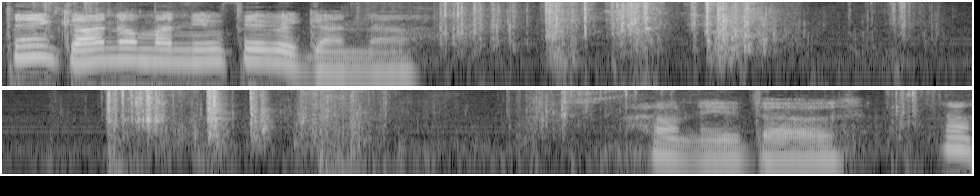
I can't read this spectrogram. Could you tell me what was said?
think I know my new favorite gun now. I don't need those. Huh.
